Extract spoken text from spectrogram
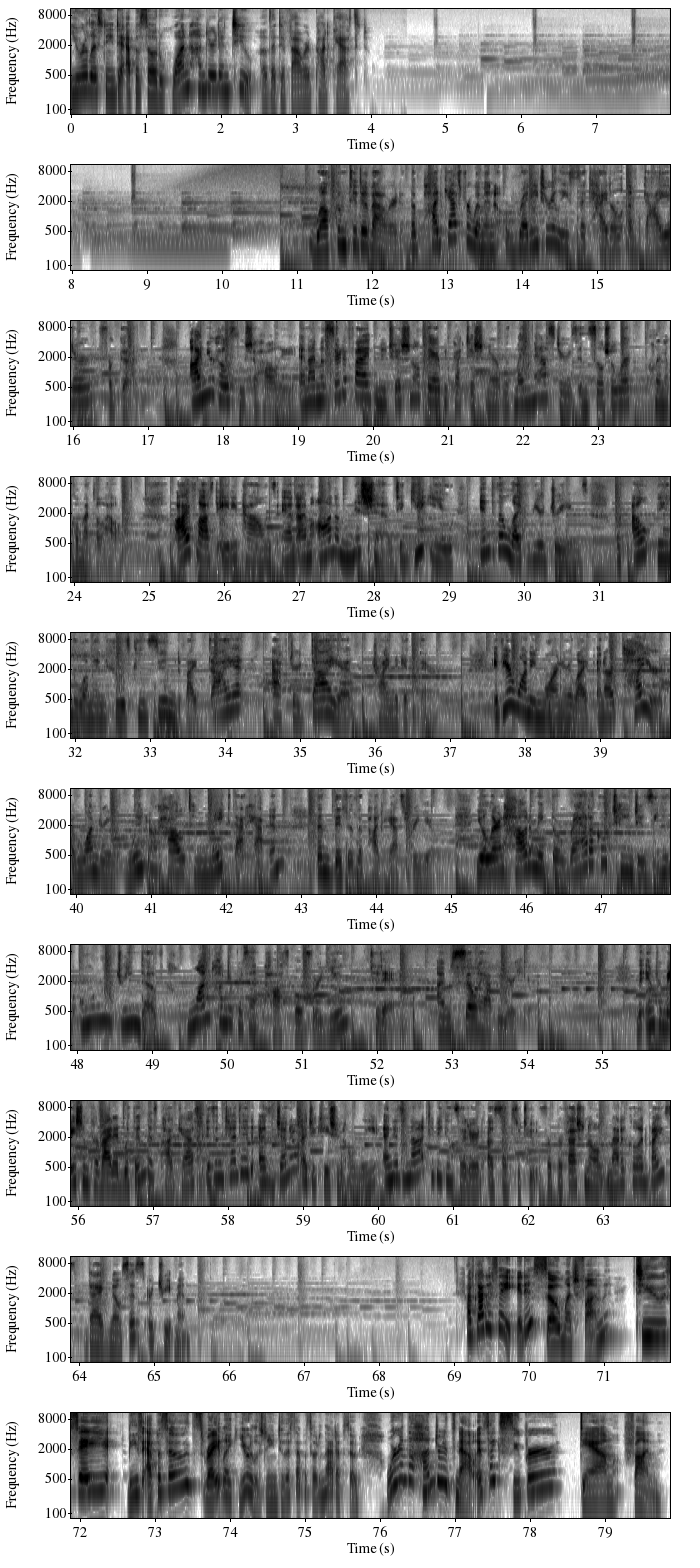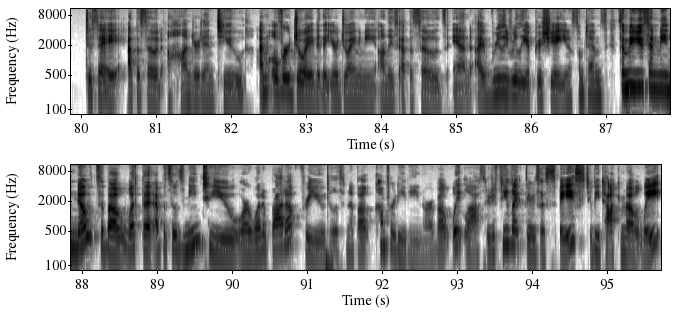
You are listening to episode 102 of the Devoured Podcast. Welcome to Devoured, the podcast for women ready to release the title of Dieter for Good. I'm your host, Lucia Hawley, and I'm a certified nutritional therapy practitioner with my master's in social work, clinical mental health. I've lost 80 pounds and I'm on a mission to get you into the life of your dreams without being the woman who is consumed by diet after diet trying to get there. If you're wanting more in your life and are tired of wondering when or how to make that happen, then this is a podcast for you. You'll learn how to make the radical changes you've only dreamed of 100% possible for you today. I'm so happy you're here. The information provided within this podcast is intended as general education only and is not to be considered a substitute for professional medical advice, diagnosis, or treatment. I've got to say, it is so much fun to say these episodes, right? Like you're listening to this episode and that episode. We're in the hundreds now. It's like super damn fun to say episode 102. I'm overjoyed that you're joining me on these episodes and I really really appreciate, you know, sometimes some of you send me notes about what the episodes mean to you or what it brought up for you to listen about comfort eating or about weight loss or to feel like there's a space to be talking about weight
